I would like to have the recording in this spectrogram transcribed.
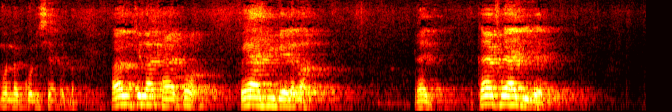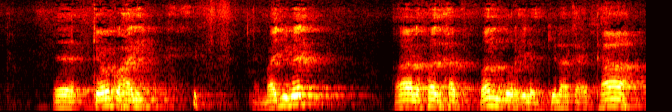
mon nakkolu seeɗa ba an kila kaya ko foya juɓele ba. Ayi kaya foya juɓele إيه، كيوك هالي ما جبت قال فاذهب فانظر إليه. كلا كأتا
